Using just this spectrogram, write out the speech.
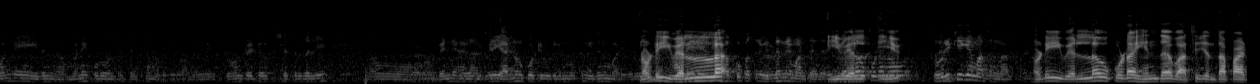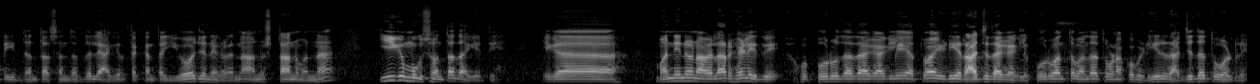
ಮೊನ್ನೆ ಕೆಲಸ ಮಾಡಿದ್ರು. ಆಮೇಲೆ ಕ್ಷೇತ್ರದಲ್ಲಿ ನಾವು ಬೆಣ್ಣೆಹಳ್ಳ ಅಂತೇಳಿ ಎರಡ್ನೂರು ಕೋಟಿ ಬಿಡುಗಡೆ ಇದನ್ನು ಮಾಡಿದ್ರು. ನೋಡಿ ಇವೆಲ್ಲ ಹಕ್ಕುಪತ್ರ ವಿತರಣೆ ಮಾಡ್ತಾ ಇದ್ದಾರೆ. ಇವೆಲ್ಲ- ತೋರಿಕೆಗೆ ಮಾತ್ರ ನೋಡಿ ಇವೆಲ್ಲವೂ ಕೂಡ ಹಿಂದೆ ಭಾರತೀಯ ಜನತಾ ಪಾರ್ಟಿ ಇದ್ದಂಥ ಸಂದರ್ಭದಲ್ಲಿ ಆಗಿರ್ತಕ್ಕಂಥ ಯೋಜನೆಗಳನ್ನು ಅನುಷ್ಠಾನವನ್ನು ಈಗ ಮುಗಿಸುವಂಥದ್ದಾಗೈತಿ. ಈಗ ಮೊನ್ನೆನೂ ನಾವೆಲ್ಲರೂ ಹೇಳಿದ್ವಿ ಪೂರ್ವದಾಗಲಿ ಅಥವಾ ಇಡೀ ರಾಜ್ಯದಾಗಲಿ ಪೂರ್ವ ಅಂತ ಒಂದ ತೊಗೊಳಕೋಬೇಡಿ ಇಡೀ ರಾಜ್ಯದ ತೊಗೊಳ್ರಿ.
